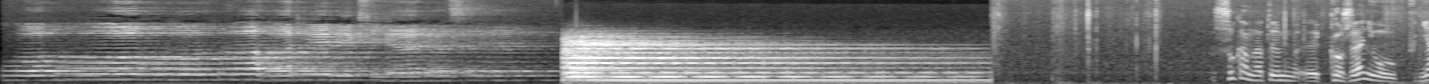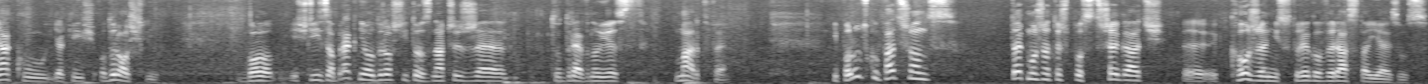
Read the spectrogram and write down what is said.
Szukam na tym e, korzeniu, pniaku jakiejś odrośli. Bo jeśli zabraknie odrośli, to znaczy, że to drewno jest martwe. I po ludzku patrząc, tak można też postrzegać e, korzeń, z którego wyrasta Jezus.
